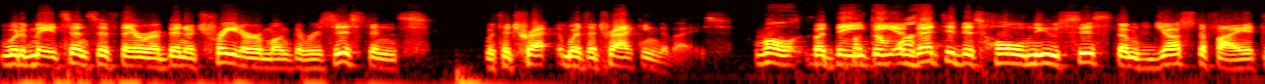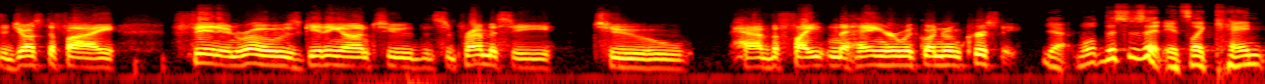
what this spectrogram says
would have made sense if there had been a traitor among the resistance with a tra- with a tracking device. Well, But they, there they was- invented this whole new system to justify it, to justify Finn and Rose getting onto the supremacy to have the fight in the hangar with Gwendoline Christie. Yeah, well, this is it. It's like can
